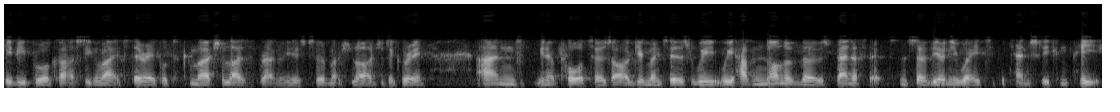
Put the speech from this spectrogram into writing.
TV broadcasting rights, they're able to commercialize the revenues to a much larger degree. And you know, Porto's argument is we, we have none of those benefits, and so the only way to potentially compete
